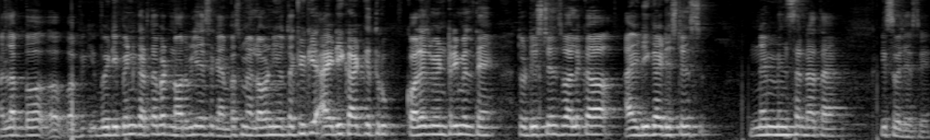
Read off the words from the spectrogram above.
मतलब अभी वो डिपेंड करता है बट नॉर्मली ऐसे कैंपस में अलाउड नहीं होता, क्योंकि आईडी कार्ड के थ्रू कॉलेज में एंट्री मिलते हैं। तो डिस्टेंस वाले का आईडी का डिस्टेंस नेम मेंशन रहता है। इस वजह से।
